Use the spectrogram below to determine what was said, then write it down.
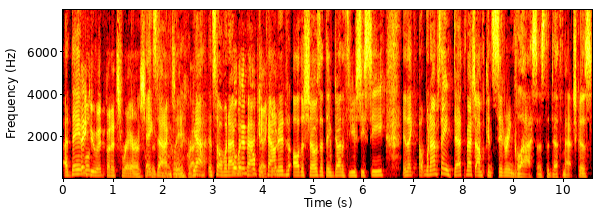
uh, they they will, do it, but it's rare. exactly. It like, right? Yeah. And so when I well, went then, back okay, and counted good. all the shows that they've done at the UCC, and like when I'm saying death match, I'm considering Glass as the death match because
